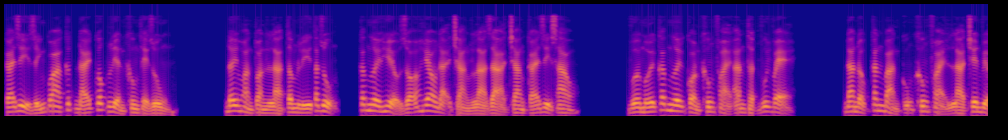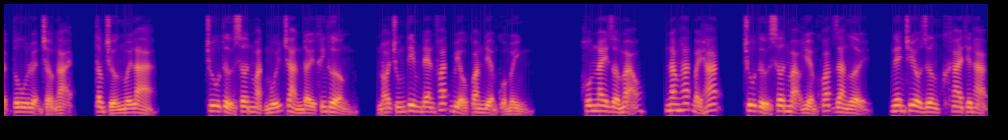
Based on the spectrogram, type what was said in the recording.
cái gì dính qua cất đáy cốc liền không thể dùng đây hoàn toàn là tâm lý tác dụng, các ngươi hiểu rõ heo đại tràng là giả trang cái gì sao? Vừa mới các ngươi còn không phải ăn thật vui vẻ. Đan độc căn bản cũng không phải là trên việc tu luyện trở ngại, tâm trướng mới là. Chu tử sơn mặt mũi tràn đầy khinh thường, nói chúng tim đen phát biểu quan điểm của mình. Hôm nay giờ mão, năm h bảy h chu tử sơn mạo hiểm khoác ra người, nên chiêu dương khai thiên hạp.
